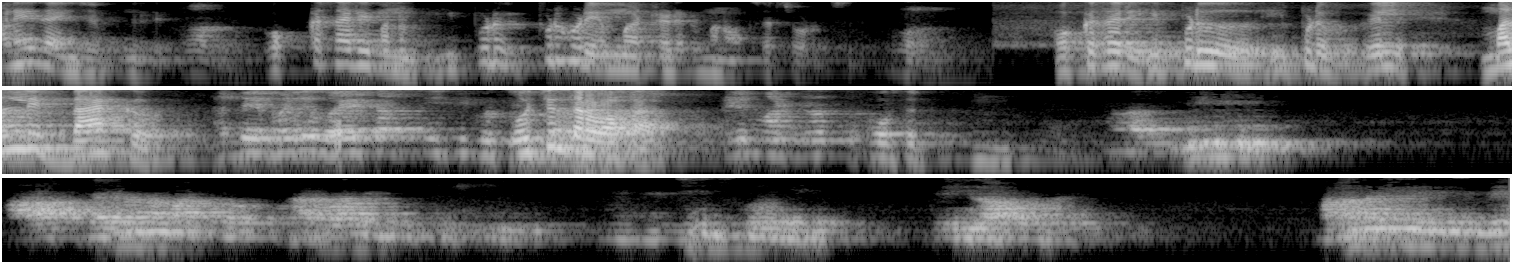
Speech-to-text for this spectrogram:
అనేది ఆయన చెప్తున్నాడు. ఒక్కసారి మనం ఇప్పుడు ఇప్పుడు కూడా ఏం మాట్లాడారు మనం ఒకసారి చూడొచ్చు. ఒక్కసారి ఇప్పుడు ఇప్పుడు వెళ్ళి మళ్ళీ బ్యాక్ అంటే మళ్ళీ వచ్చిన తర్వాత. ఏం మాట్లాడుతూ ఒకసారి ఉమ్. ఈ ఆ జగనన్న మాటలో నడవాలని చెప్పేసి నేను నిశ్చయించుకొని తిరిగి రావడం జరిగింది మనందరికీ తెలిసిందే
